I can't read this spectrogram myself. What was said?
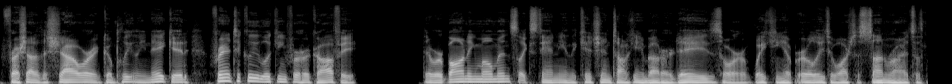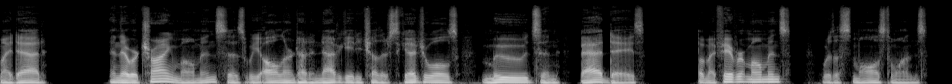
fresh out of the shower and completely naked, frantically looking for her coffee. There were bonding moments like standing in the kitchen talking about our days or waking up early to watch the sunrise with my dad. And there were trying moments as we all learned how to navigate each other's schedules, moods, and bad days. But my favorite moments were the smallest ones.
